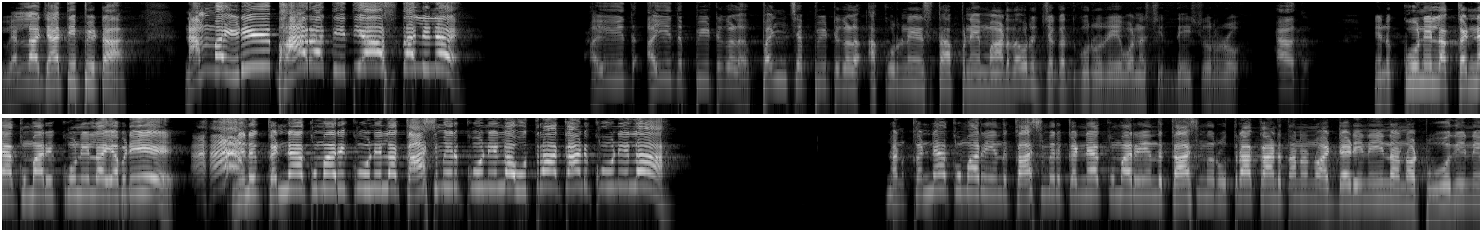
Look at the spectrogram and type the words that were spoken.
ಇವೆಲ್ಲ ಜಾತಿ ಪೀಠ. ನಮ್ಮ ಇಡೀ ಭಾರತ ಇತಿಹಾಸದಲ್ಲಿನೇ ಐದು ಐದು ಪೀಠಗಳು ಪಂಚಪೀಠಗಳು ಅಕುರ್ಣೆ ಸ್ಥಾಪನೆ ಮಾಡಿದವರು ಜಗದ್ಗುರು ರೇವಣ ಸಿದ್ದೇಶ್ವರರು. ಹೌದು. ನಿನಗೆ ಕೂನಿಲ್ಲ ಕನ್ಯಾಕುಮಾರಿ ಕೂನಿಲ್ಲ ಎಬಡಿ. ನಿನಗೆ ಕನ್ಯಾಕುಮಾರಿ ಕೂನಿಲ್ಲ ಕಾಶ್ಮೀರ ಕೂನಿಲ್ಲ ಉತ್ತರಾಖಂಡ್ ಕೂನಿಲ್ಲ ನಾನು ಕನ್ಯಾಕುಮಾರಿಯಿಂದ ಕಾಶ್ಮೀರ ಕನ್ಯಾಕುಮಾರಿಯಿಂದ ಕಾಶ್ಮೀರ ಉತ್ತರಾಖಂಡ್ ತನನು ಅಡ್ಡಾಡೀನಿ ನಾನು ಅಟ್ಟು ಓದಿನಿ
